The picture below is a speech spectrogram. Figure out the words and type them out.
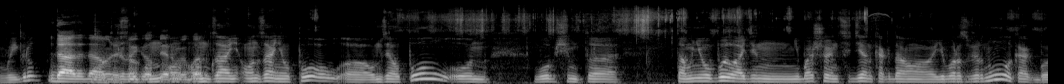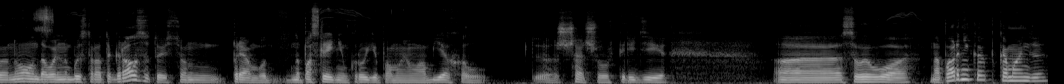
выиграл. Да, да, да, вот, он же выиграл он, первый он, он, занял, он занял пол, э, он взял пол, он, в общем-то, там у него был один небольшой инцидент, когда его развернуло, как бы, но он довольно быстро отыгрался, то есть он прям вот на последнем круге, по-моему, объехал э, шедшего впереди своего напарника по команде.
